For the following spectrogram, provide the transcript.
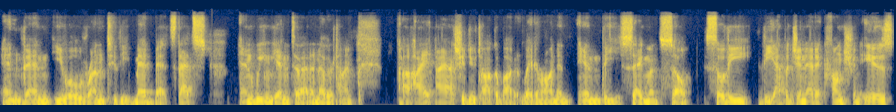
and then you will run to the med beds. That's and we can get into that another time. Uh, I, I actually do talk about it later on in, in the segments. So so the the epigenetic function is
